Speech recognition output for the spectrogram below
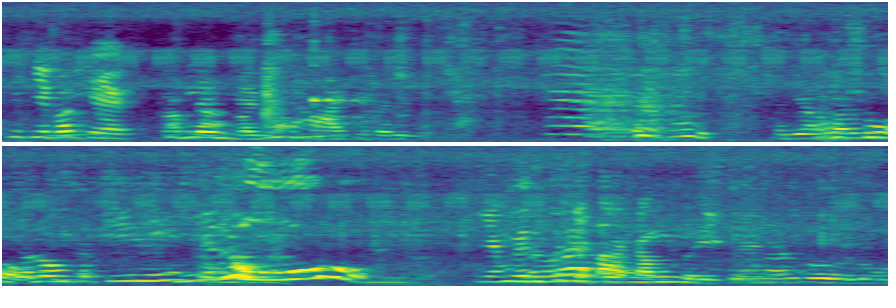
พี่คิดว่าแกกินเล่นอย่างพี่ชายจะไปมันยังไม่ถูกลงตะกี้นี้ไม่รู้ ยังไม่รู้ชะตากรรมตัวเองเลยนะเออลง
